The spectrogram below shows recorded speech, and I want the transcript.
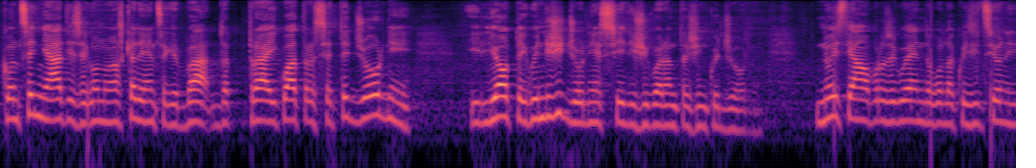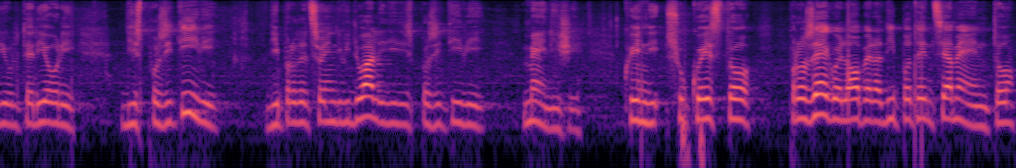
consegnati secondo una scadenza che va tra i 4 e 7 giorni, gli 8 e i 15 giorni e 16 e 45 giorni. Noi stiamo proseguendo con l'acquisizione di ulteriori dispositivi di protezione individuale, di dispositivi medici. Quindi su questo prosegue l'opera di potenziamento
